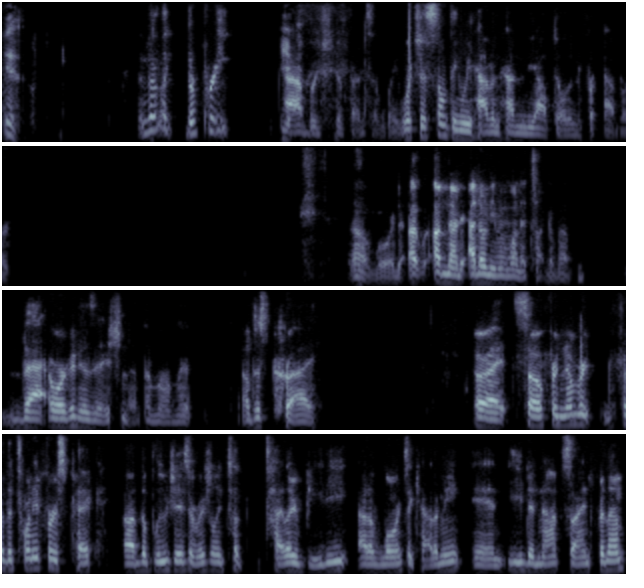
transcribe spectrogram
Yeah. And they're like they're pretty Yeah. average defensively, which is something we haven't had in the outfield in forever. Oh Lord, I, I'm not. I don't even want to talk about that organization at the moment. I'll just cry. All right, so for number for the 21st pick, uh, the Blue Jays originally took Tyler Beede out of Lawrence Academy, and he did not sign for them.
